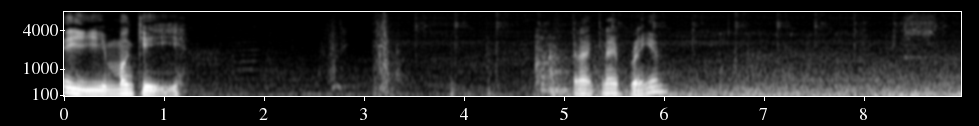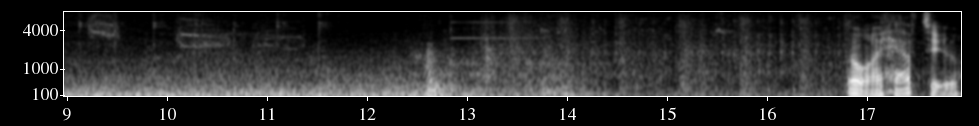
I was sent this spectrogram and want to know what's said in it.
Hey, monkey. Can I can I bring him? Oh, I have to.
